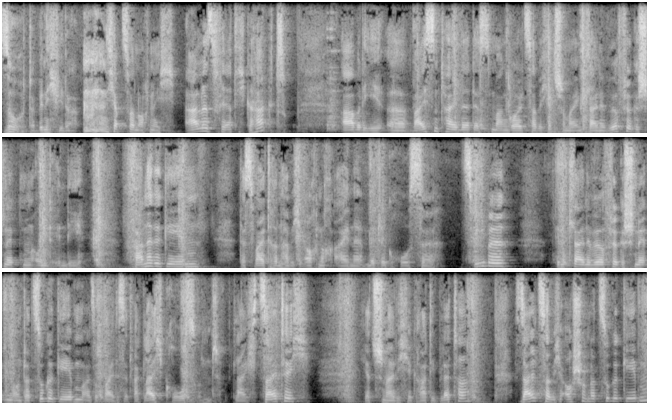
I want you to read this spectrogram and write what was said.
So, da bin ich wieder. Ich habe zwar noch nicht alles fertig gehackt, aber die äh, weißen Teile des Mangolds habe ich jetzt schon mal in kleine Würfel geschnitten und in die Pfanne gegeben. Des Weiteren habe ich auch noch eine mittelgroße Zwiebel in kleine Würfel geschnitten und dazugegeben, also beides etwa gleich groß und gleichzeitig. Jetzt schneide ich hier gerade die Blätter. Salz habe ich auch schon dazu gegeben.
